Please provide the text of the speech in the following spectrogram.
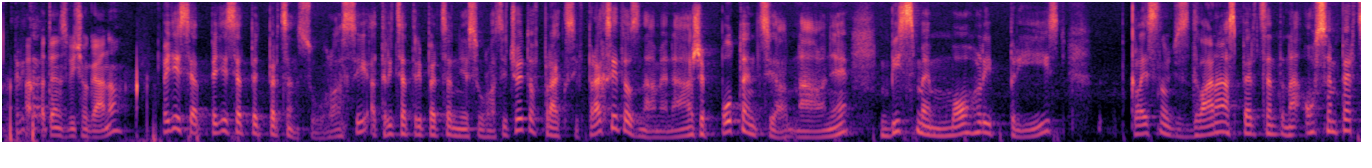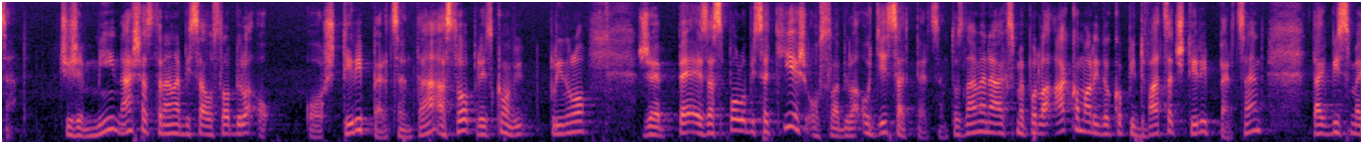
30... A ten zvyšok áno? 50, 55% súhlasí a 33% nesúhlasí. Čo je to v praxi? V praxi to znamená, že potenciálne by sme mohli prísť klesnúť z 12% na 8%. Čiže my, naša strana by sa oslabila o, o 4% a z toho prieskumu vyplynulo, že PS a spolu by sa tiež oslabila o 10%. To znamená, ak sme podľa ako mali dokopy 24%, tak by sme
